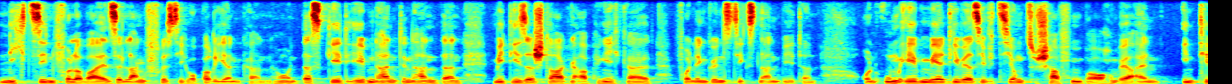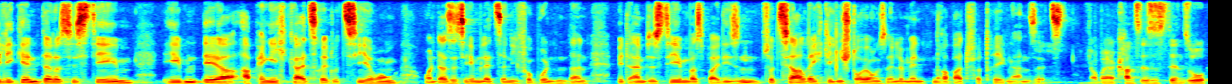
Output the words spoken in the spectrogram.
nicht sinnvollerweise langfristig operieren kann. Und das geht eben Hand in Hand dann mit dieser starken Abhängigkeit von den günstigsten Anbietern. Und um eben mehr Diversifizierung zu schaffen, brauchen wir ein intelligenteres System eben der Abhängigkeitsreduzierung. Und das ist eben letztendlich verbunden dann mit einem System, was bei diesen sozialrechtlichen Steuerungselementen, Rabattverträgen ansetzt. Aber Herr Kranz, ist es denn so,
